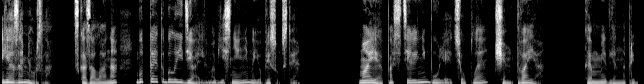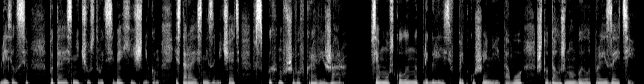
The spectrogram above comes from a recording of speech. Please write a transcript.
«Я замерзла», — сказала она, будто это было идеальным объяснением ее присутствия. «Моя постель не более теплая, чем твоя». Кэм медленно приблизился, пытаясь не чувствовать себя хищником и стараясь не замечать вспыхнувшего в крови жара. Все мускулы напряглись в предвкушении того, что должно было произойти.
